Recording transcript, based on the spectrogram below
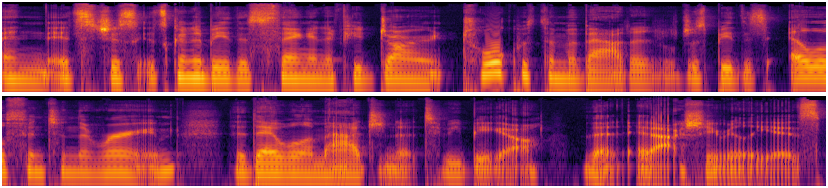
and it's just it's gonna be this thing. And if you don't talk with them about it, it'll just be this elephant in the room that they will imagine it to be bigger than it actually really is.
